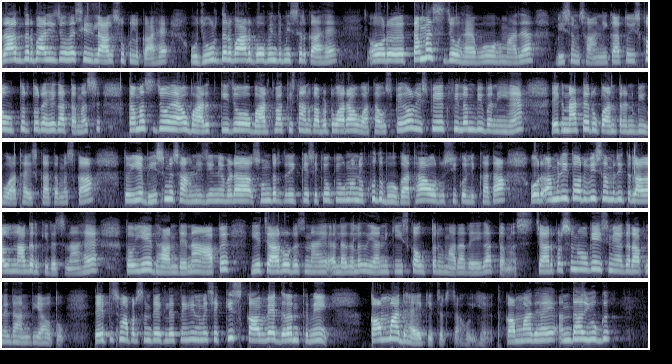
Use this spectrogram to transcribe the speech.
राग दरबारी जो है श्री लाल शुक्ल का है, उजूर दरबार गोविंद मिश्र का है और तमस जो है वो हमारा भीषम साहनी का तो इसका उत्तर तो रहेगा तमस। तमस जो है वो भारत की जो, भारत पाकिस्तान का बंटवारा हुआ था उस पर और इस पर एक फ़िल्म भी बनी है, एक नाट्य रूपांतरण भी हुआ था इसका तमस का। तो ये भीष्म साहनी जी ने बड़ा सुंदर तरीके से, क्योंकि उन्होंने खुद भोगा था और उसी को लिखा था, और अमृत और विष अमृत लाल नागर की रचना है। तो ये ध्यान देना आप, ये चारों रचनाएँ अलग अलग यानी कि इसका उत्तर हमारा रहेगा तमस। चार प्रश्न हो गए, इसमें अगर आपने ध्यान दिया हो तो। तैतीसवां प्रश्न देख लेते हैं। इनमें से किस काव्य ग्रंथ में कामाध्याय की चर्चा हुई है? कामाध्याय अंधा युग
